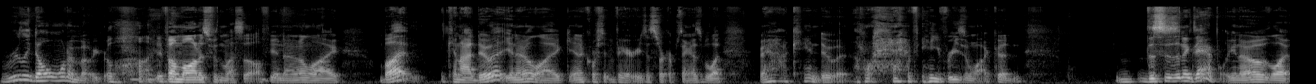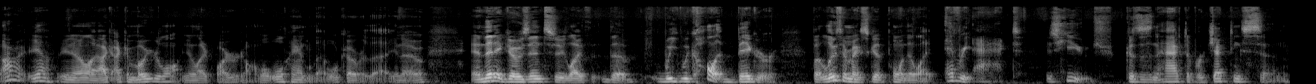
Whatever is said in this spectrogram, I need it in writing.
Really don't want to mow your lawn if I'm honest with myself, you know, like, but can I do it? You know, like, and of course it varies in circumstances, but like, man, I can do it. I don't have any reason why I couldn't. This is an example, you know, of like, all right, yeah, you know, like I, I can mow your lawn. You're like, while you're gone, we'll, we'll handle that. We'll cover that, you know. And then it goes into like the, we, we call it bigger but Luther makes a good point that like every act is huge because it's an act of rejecting sin,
